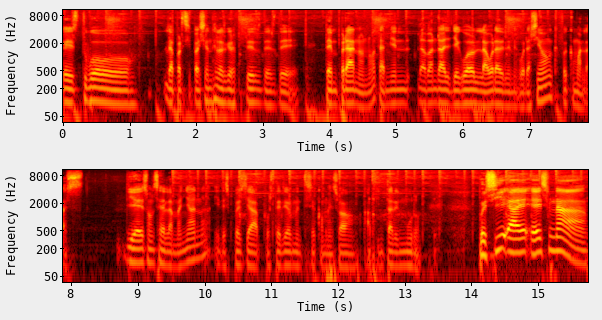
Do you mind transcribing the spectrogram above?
estuvo la participación de los grafiteros desde temprano, ¿no? También la banda llegó a la hora de la inauguración, que fue como a las 10, 11 de la mañana, y después ya posteriormente se comenzó a, pintar el muro. Pues sí, es una...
